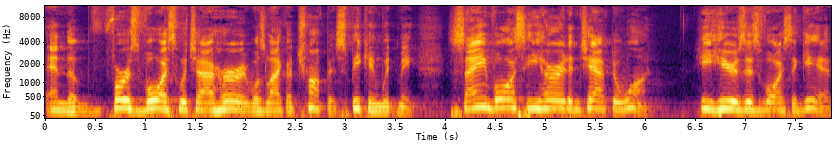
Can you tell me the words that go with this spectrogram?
and the first voice which I heard was like a trumpet speaking with me. Same voice he heard in chapter one. He hears this voice again,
